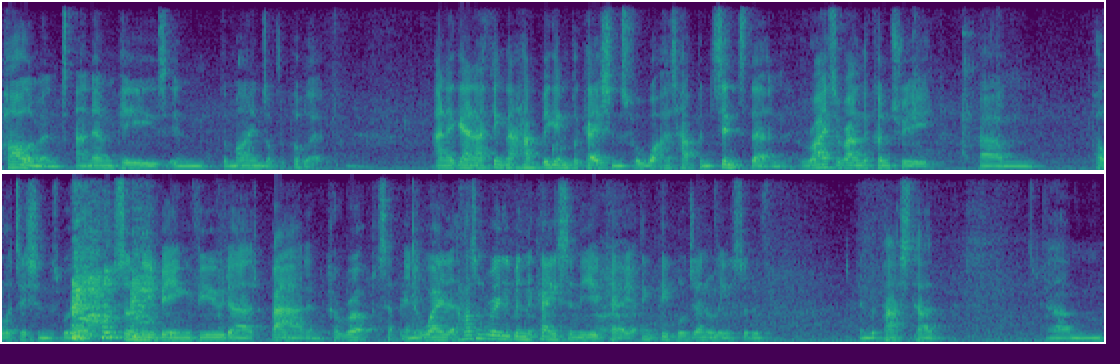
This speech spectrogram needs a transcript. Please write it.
Parliament and MPs in the minds of the public. And again, I think that had big implications for what has happened since then. Right around the country, um, politicians were suddenly being viewed as bad and corrupt in a way that hasn't really been the case in the UK. I think people generally sort of in the past had um,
